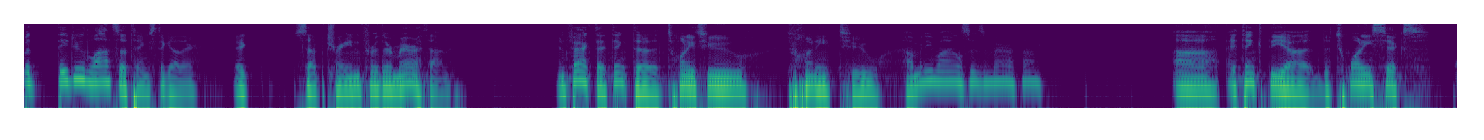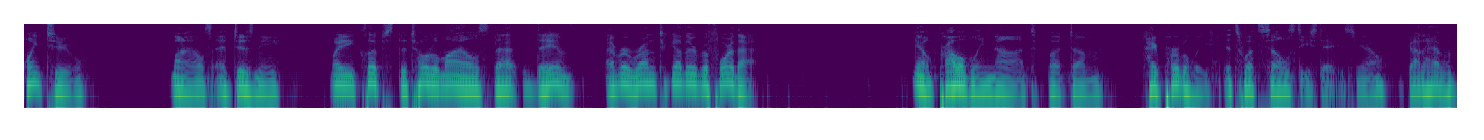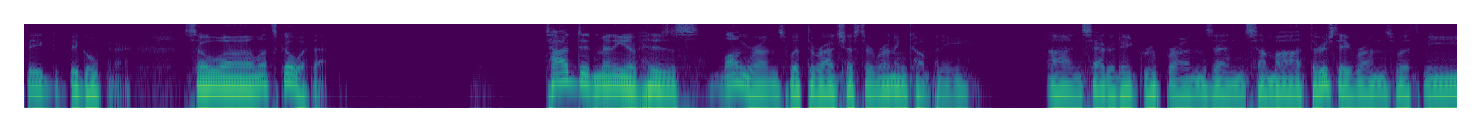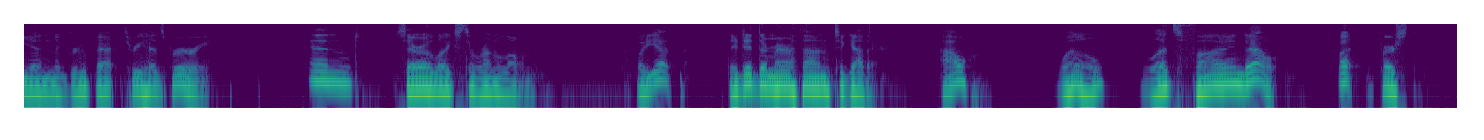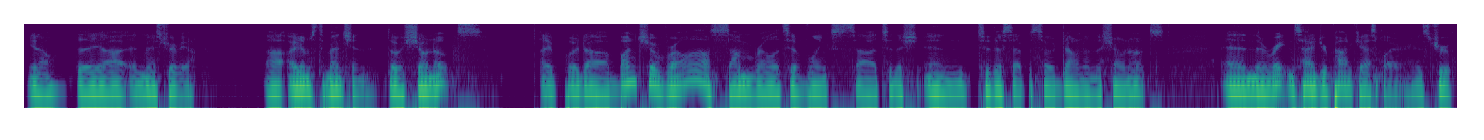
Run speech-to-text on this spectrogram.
But they do lots of things together, except train for their marathon. In fact, I think the 22 22 how many miles is a marathon? Uh, I think the uh, the 26.2 miles at Disney might eclipse the total miles that they have ever run together before that. You know, probably not, but um, hyperbole. It's what sells these days. You know, got to have a big, big opener. So uh, let's go with that. Todd did many of his long runs with the Rochester Running Company on Saturday group runs and some uh, Thursday runs with me and the group at Three Heads Brewery. And Sarah likes to run alone. But yet, they did their marathon together. How? Well, let's find out. But first, you know, the uh, administrivia. Uh, items to mention those show notes. I put a bunch of uh, some relative links uh, to the sh- in to this episode down in the show notes, and they're right inside your podcast player. It's true.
